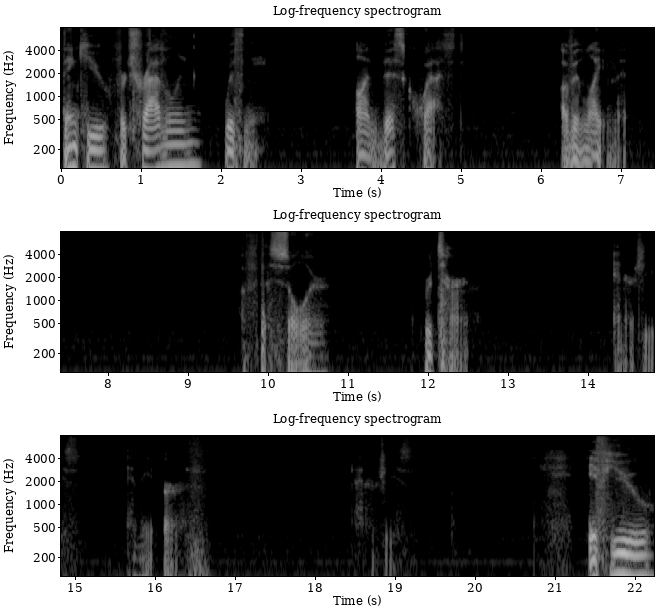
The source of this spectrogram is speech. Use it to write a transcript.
Thank you for traveling with me on this quest of enlightenment of the solar return energies and the earth energies. If you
